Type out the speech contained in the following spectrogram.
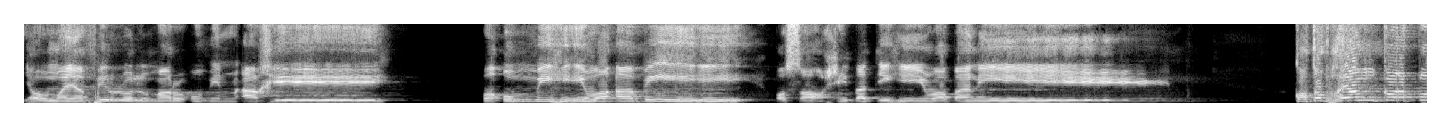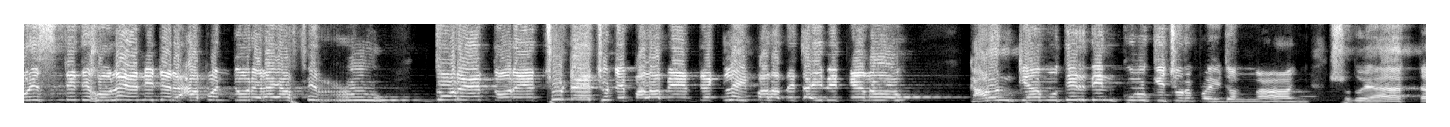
يوم يفر المرء من أخيه وأمه وأبيه وصاحبته وبنيه কত ভয়ঙ্কর পরিস্থিতি হলে নিজের আপন জোরেরা ফিরু দৌড়ে দৌড়ে ছুটে ছুটে পালাবে দেখলেই পালাতে চাইবে কেন কারণ কেয়ামতের দিন কোনো কিছুর প্রয়োজন নাই। শুধু একটা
